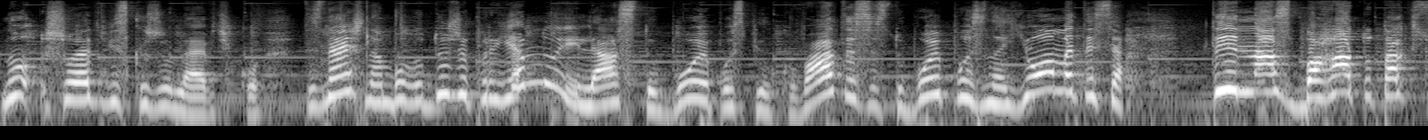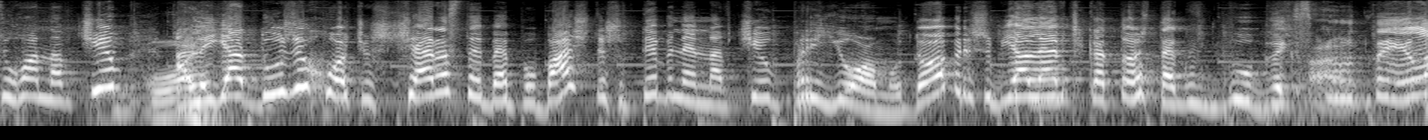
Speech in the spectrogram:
Ну, що я тобі скажу, Левчику? Ти знаєш, нам було дуже приємно, Ілля, з тобою поспілкуватися, з тобою познайомитися. Ти нас багато так всього навчив, Ой. але я дуже хочу ще раз тебе побачити, щоб ти мене навчив прийому. Добре, щоб я Левчика теж так в бублик скрутила.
